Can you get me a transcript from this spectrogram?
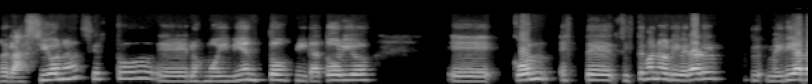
relaciona, ¿cierto?, eh, los movimientos migratorios eh, con este sistema neoliberal, me iría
